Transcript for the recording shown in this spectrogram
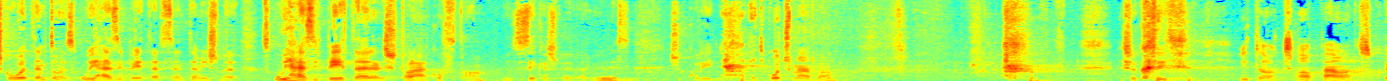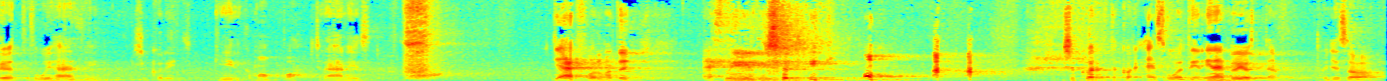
És akkor volt, nem tudom, az Újházi Péter szerintem ismered. Az Újházi Péterrel is találkoztam, egy székesfehérvári művész, és akkor így egy kocsmában. és akkor így vittem a mappámat, és akkor jött az Újházi, és akkor így kinyílik a mappa, és ránéz. Így elfordult, hogy ezt nézd, és és akkor, akkor ez volt, én, én ebből jöttem, hogy ez a,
